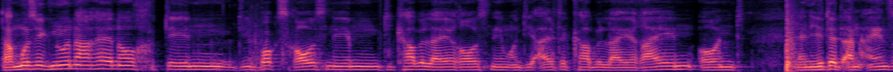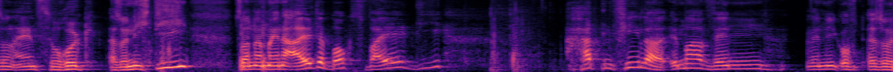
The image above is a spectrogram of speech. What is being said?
Da muss ich nur nachher noch den, die Box rausnehmen, die Kabelei rausnehmen und die alte Kabelei rein und dann geht das an 1 und 1 zurück. Also nicht die, sondern meine alte Box, weil die hat einen Fehler. Immer wenn, wenn ich auf, also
